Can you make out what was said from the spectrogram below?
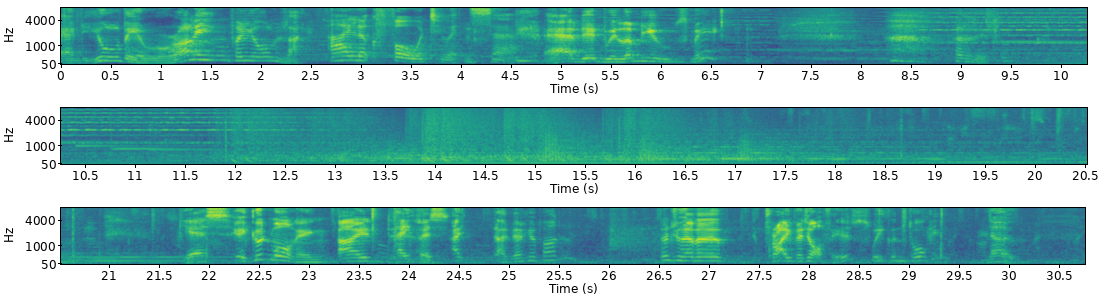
and you'll be running for your life. I look forward to it, sir. And it will amuse me. A little. Yes? Good morning. I. Papers. I, I beg your pardon? Don't you have a private office we can talk in? No.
